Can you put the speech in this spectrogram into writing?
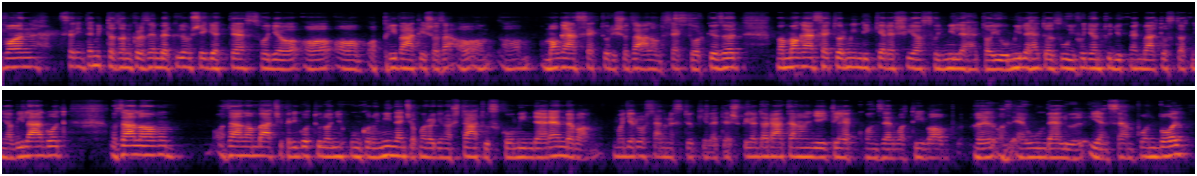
van, szerintem itt az, amikor az ember különbséget tesz, hogy a, a, a privát és az, a, a magánszektor és az államszektor között. A magánszektor mindig keresi azt, hogy mi lehet a jó, mi lehet az új, hogyan tudjuk megváltoztatni a világot. Az állam az állambácsi pedig ott ül a nyukunkon, hogy minden csak maradjon a status quo, minden rendben van. Magyarországon ez tökéletes példa, általán egyik legkonzervatívabb az EU-n belül ilyen szempontból.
